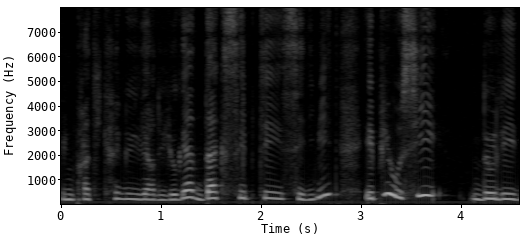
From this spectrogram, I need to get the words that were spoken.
une pratique régulière du yoga, d'accepter ses limites. Et puis aussi, de les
